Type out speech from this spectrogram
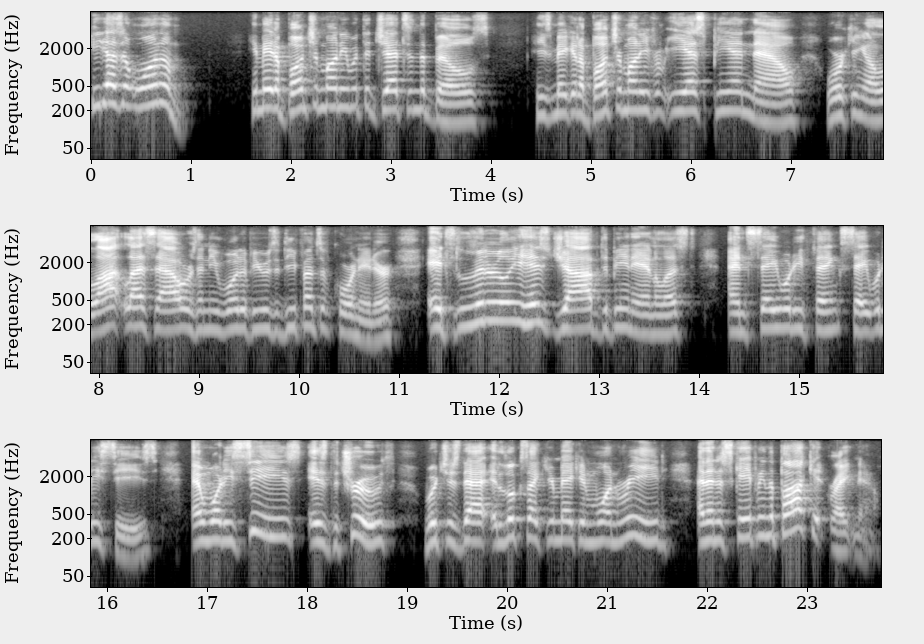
He doesn't want them. He made a bunch of money with the Jets and the Bills. He's making a bunch of money from ESPN now working a lot less hours than he would if he was a defensive coordinator. It's literally his job to be an analyst and say what he thinks, say what he sees. And what he sees is the truth, which is that it looks like you're making one read and then escaping the pocket right now.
